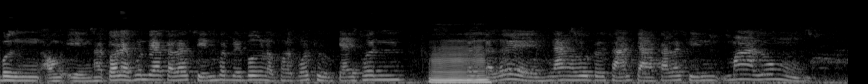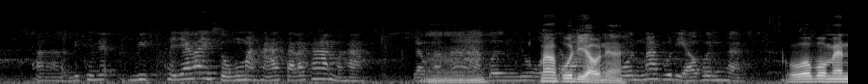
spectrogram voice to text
เบิ่งเอาเองค่ะ ตอนแรกเพิ่นแวะกาฬสินธุ์เพิ่นไปเบิ่งแล้วเพิ่นบ่ถูกใจเพิ่นอื เพิ่นมก็เลยนั่งรถโดยสารจากกาฬสินธุ์มาลงอ่าวิทยาวิทยาลัยสงฆ์มหาสารคามอะค่ะแล้วก็มาเบิ่งอยู่มาผู้เดียวเนี่ยพิ่มาผู้เดียวเพิ่นค่ะ โอ้บ่แม่น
